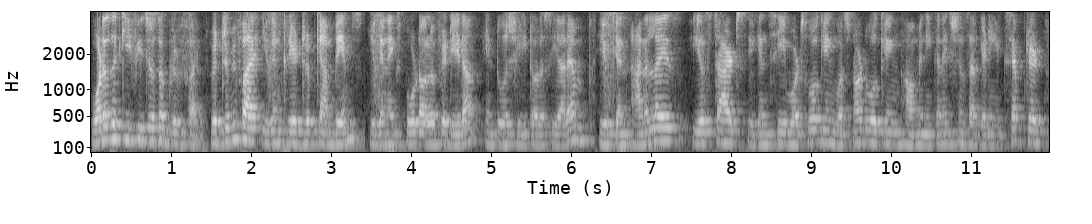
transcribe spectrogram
What are the key features of Dripify? With Dripify, you can create drip campaigns. You can export all of your data into a sheet or a CRM. You can analyze your stats. You can see what's working, what's not working, how many connections are getting accepted,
